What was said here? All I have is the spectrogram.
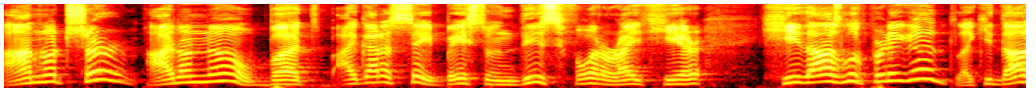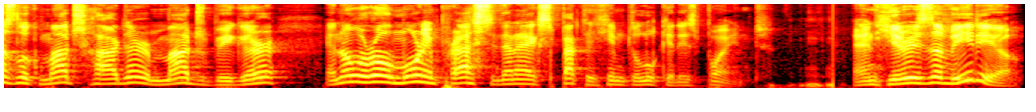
I'm not sure, I don't know, but I gotta say, based on this photo right here, he does look pretty good. Like he does look much harder, much bigger, and overall more impressive than I expected him to look at this point. And here is a video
